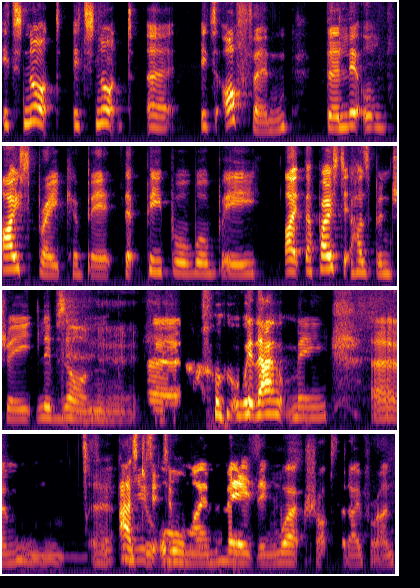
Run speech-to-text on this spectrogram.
it's not it's not uh it's often the little icebreaker bit that people will be like the post-it husbandry lives on uh, without me um, uh, as do all to... my amazing workshops that i've run.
